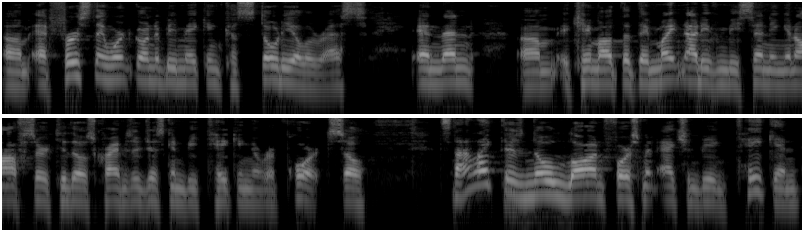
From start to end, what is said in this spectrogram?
Um, at first, they weren't going to be making custodial arrests, and then um, it came out that they might not even be sending an officer to those crimes. They're just going to be taking a report. So it's not like there's no law enforcement action being taken.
